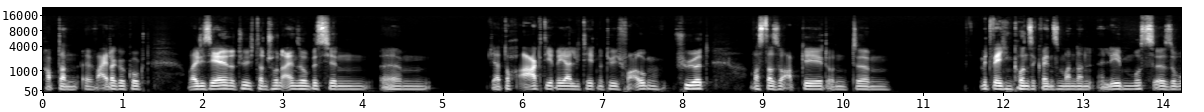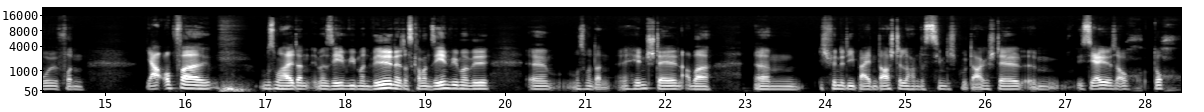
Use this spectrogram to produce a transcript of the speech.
habe dann äh, weitergeguckt, weil die Serie natürlich dann schon ein so ein bisschen ähm, ja doch arg die Realität natürlich vor Augen führt, was da so abgeht und ähm, mit welchen Konsequenzen man dann leben muss, äh, sowohl von ja, Opfer muss man halt dann immer sehen, wie man will, ne? das kann man sehen, wie man will, äh, muss man dann äh, hinstellen, aber ähm, ich finde, die beiden Darsteller haben das ziemlich gut dargestellt. Ähm, die Serie ist auch doch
